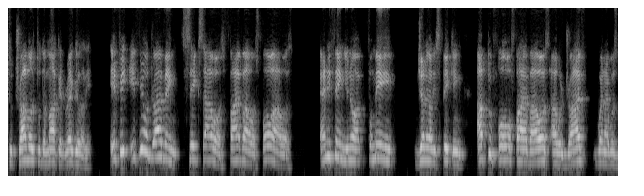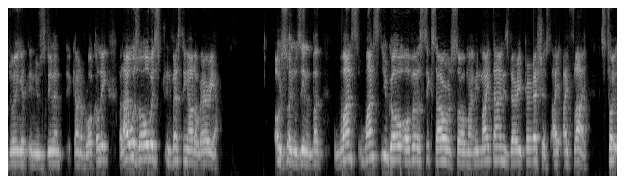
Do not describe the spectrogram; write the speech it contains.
to travel to the market regularly. If, it, if you're driving six hours, five hours, four hours, anything, you know, for me, generally speaking, up to four or five hours I will drive when I was doing it in New Zealand, kind of locally, but I was always investing out of area, also in New Zealand. But once once you go over six hours, so I mean, my time is very precious. I, I fly, so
